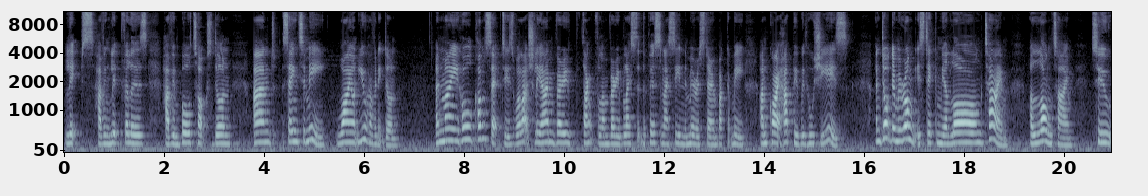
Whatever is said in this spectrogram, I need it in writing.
lips, having lip fillers, having Botox done, and saying to me, Why aren't you having it done? And my whole concept is well, actually, I'm very thankful, I'm very blessed that the person I see in the mirror staring back at me, I'm quite happy with who she is. And don't get me wrong, it's taken me a long time, a long time to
